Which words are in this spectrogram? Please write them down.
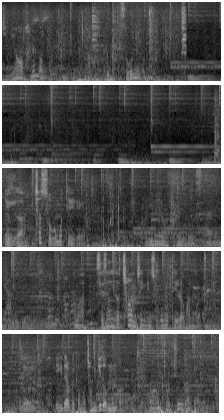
지금 영업하는 건가? 와, 소금인가 보다. 여기가 첫 소금 호텔이래요. 프리메 호텔 사는 볼리비아 아마 세상에서 처음 생긴 소금 호텔이라고 하는 것 같은데. 근데 얘기 들어보니까 뭐 전기도 없는 거 같고 아마 엄청 추운 거 같더라고요.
